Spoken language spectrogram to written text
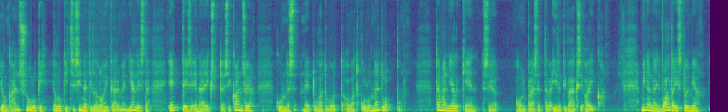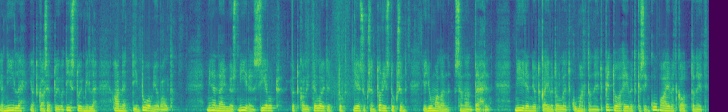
jonka hän sulki ja lukitsi sinetillä lohikäärmeen jäljistä, ettei se enää eksyttäisi kansoja, kunnes ne tuhat vuotta ovat kuluneet loppuun. Tämän jälkeen se on päästettävä irti vähäksi aikaa. Minä näin valtaistuimia ja niille, jotka asettuivat istuimille, annettiin tuomiovalta. Minä näin myös niiden sielut, jotka oli teloitettu Jeesuksen todistuksen ja Jumalan sanan tähden. Niiden, jotka eivät olleet kumartaneet petoa, eivätkä sen kuvaa, eivätkä ottaneet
